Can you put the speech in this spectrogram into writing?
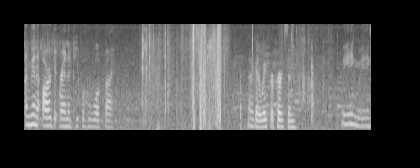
I'm gonna argue at random people who walk by. I gotta wait for a person. Waiting, waiting.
